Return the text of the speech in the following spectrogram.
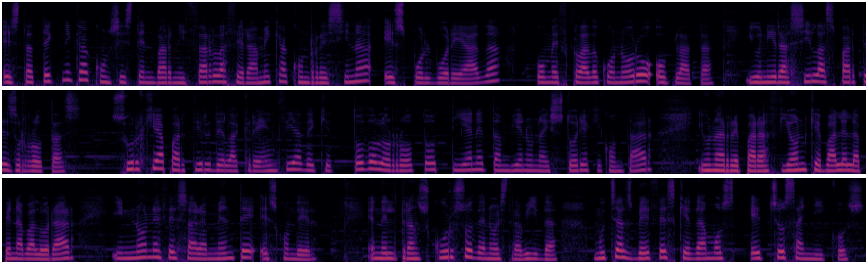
Esta técnica consiste en barnizar la cerámica con resina espolvoreada o mezclado con oro o plata y unir así las partes rotas. Surge a partir de la creencia de que todo lo roto tiene también una historia que contar y una reparación que vale la pena valorar y no necesariamente esconder. En el transcurso de nuestra vida muchas veces quedamos hechos añicos,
